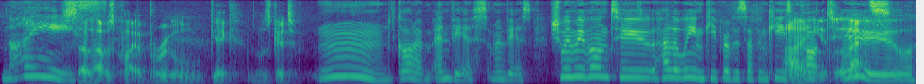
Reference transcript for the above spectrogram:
Nice. So that was quite a brutal gig. It was good. Mm, God, I'm envious. I'm envious. Shall we move on to Helloween, Keeper of the Seven Keys, Aye, part let's.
